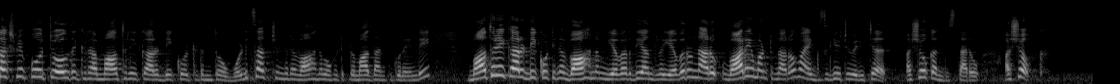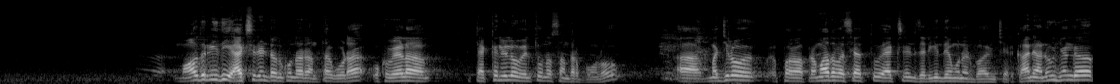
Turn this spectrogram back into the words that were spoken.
లక్ష్మీపూర్ టోల్ దగ్గర మాధురి కారు ఢీకొట్టడంతో ఒడిశాకు చెందిన వాహనం ఒకటి ప్రమాదానికి గురైంది. మాధురి కారు ఢీకొట్టిన వాహనం ఎవరిది? అందులో ఎవరున్నారు? వారేమంటున్నారో మా ఎగ్జిక్యూటివ్ ఎడిటర్ అశోక్ అందిస్తారు. అశోక్. మాధురిది యాక్సిడెంట్ అనుకున్నారు అంతా కూడా ఒకవేళ టెక్కలిలో వెళ్తున్న సందర్భంలో మధ్యలో ప్ర- ప్రమాదవశాత్తు యాక్సిడెంట్ జరిగిందేమోనని భావించారు. కానీ అనూహ్యంగా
